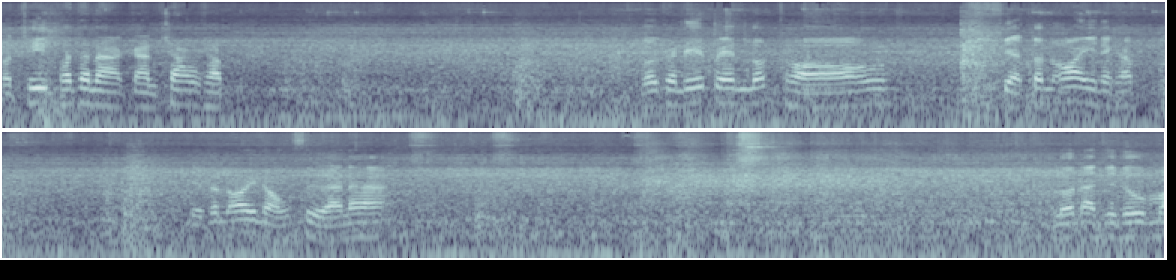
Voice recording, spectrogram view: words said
ประทีปพัฒนาการช่างครับ รถคันนี้เป็นรถของเสียต้นอ้อยนะครับ เสียต้นอ้อยหนองเสือนะฮะ รถอาจจะดูม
